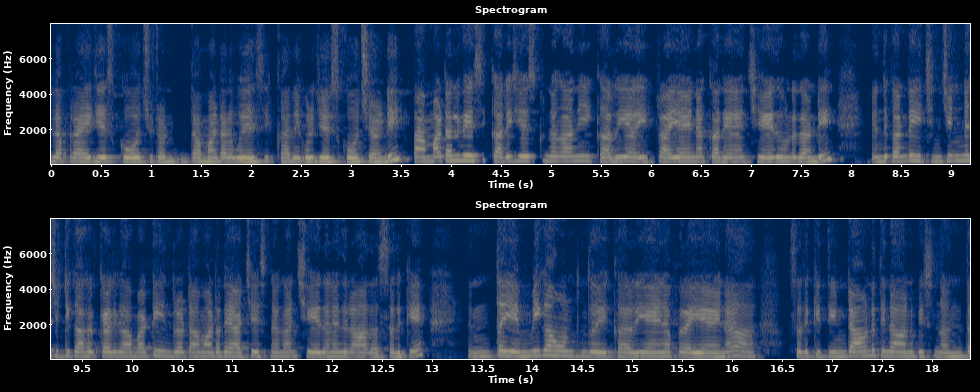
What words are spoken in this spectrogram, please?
ఇలా ఫ్రై చేసుకోవచ్చు టమాటాలు వేసి కర్రీ కూడా చేసుకోవచ్చు అండి టమాటాలు వేసి కర్రీ చేసుకున్నా కానీ ఈ కర్రీ ఈ ఫ్రై అయిన కర్రీ అనేది చేదు ఉండదండి. ఎందుకంటే ఈ చిన్న చిన్న చిట్టి కాకరకాయలు కాబట్టి ఇందులో టమాటాలు యాడ్ చేసినా కానీ చేదు అనేది రాదు అసలుకే. ఎంత ఎమ్మిగా ఉంటుందో ఈ కర్రీ అయినా ఫ్రై అయినా అసలుకి తింటా ఉంటే తినాలనిపిస్తుంది అంత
